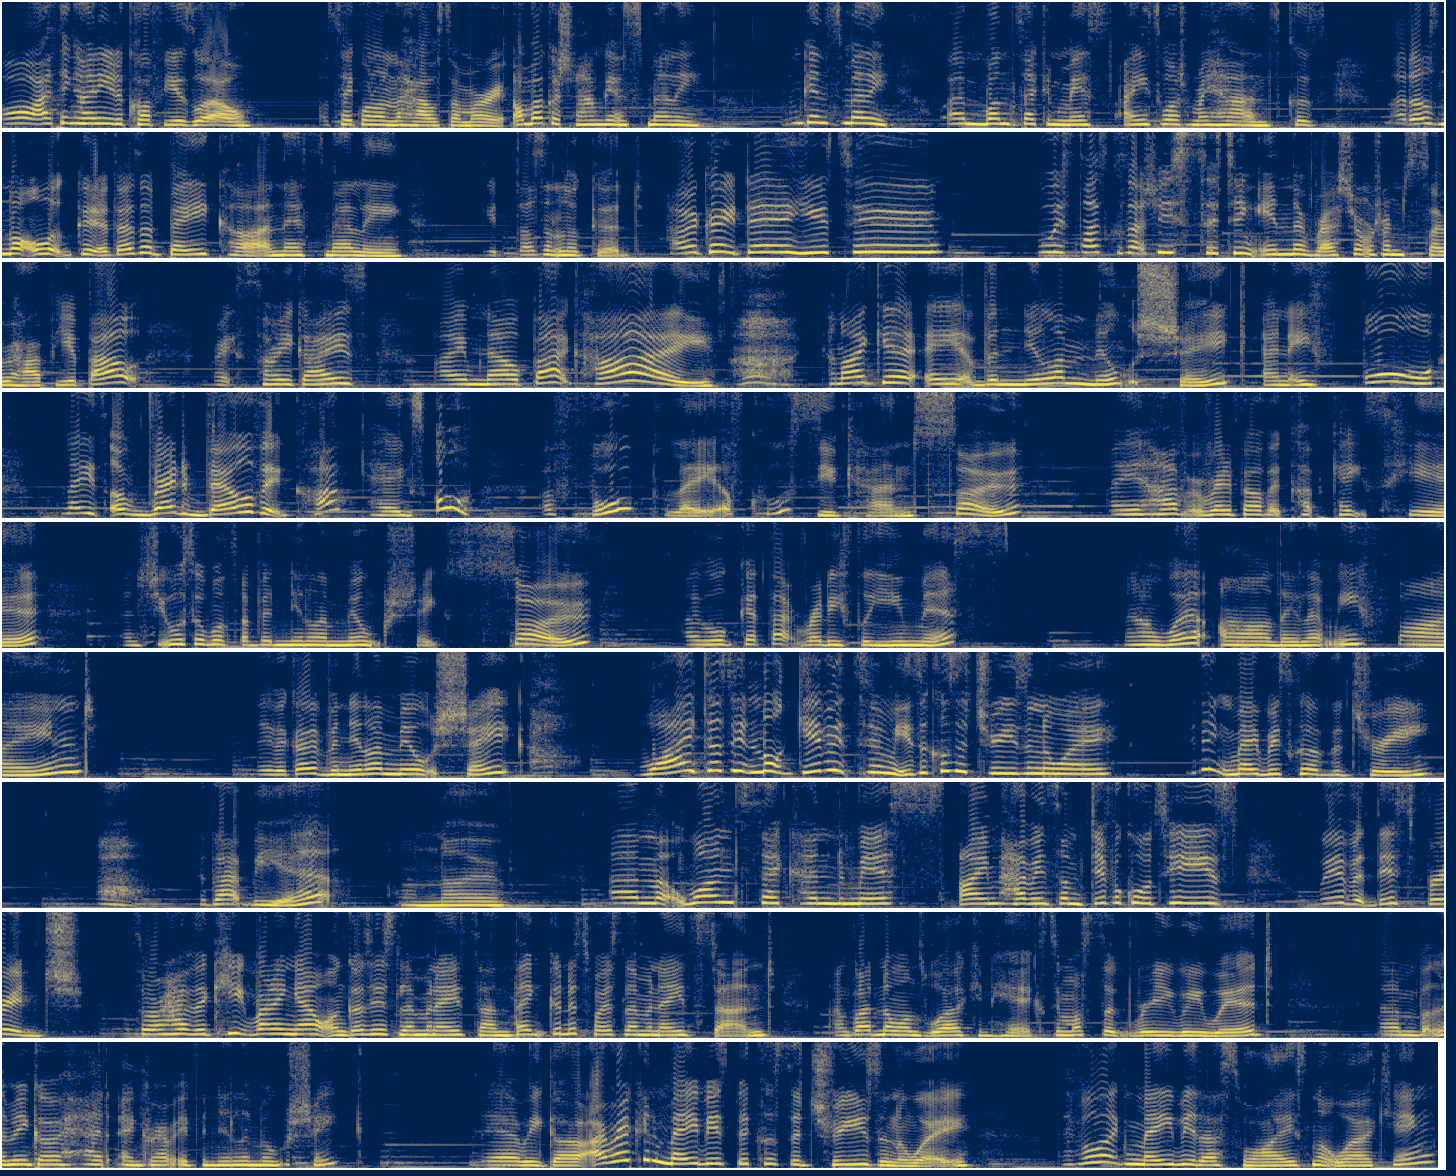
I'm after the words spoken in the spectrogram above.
Oh, I think I need a coffee as well. I'll take one on the house, don't worry. Oh my gosh, I'm getting smelly. I'm getting smelly. Um, one second, miss. I need to wash my hands because that does not look good. If there's a baker and they're smelly, it doesn't look good. Have a great day, you too. Oh, it's nice because actually sitting in the restaurant, which I'm so happy about. Right, sorry guys. I'm now back. Hi. Can I get a vanilla milkshake and a full plate of red velvet cupcakes? Oh, a full plate? Of course you can. So, I have red velvet cupcakes here. And she also wants a vanilla milkshake. So, I will get that ready for you, miss. Now, where are they? Let me find... There we go, vanilla milkshake. Why does it not give it to me? Is it because the tree's in the way? Do you think maybe it's because of the tree? Could that be it? Oh no. Um, one second, miss. I'm having some difficulties with this fridge. So I have to keep running out and go to this lemonade stand. Thank goodness for this lemonade stand. I'm glad no one's working here because it must look really, really weird. Um, but let me go ahead and grab a vanilla milkshake. There we go. I reckon maybe it's because the tree's in the way. I feel like maybe that's why it's not working.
